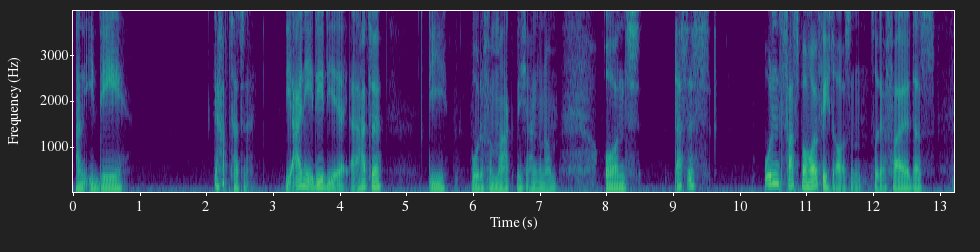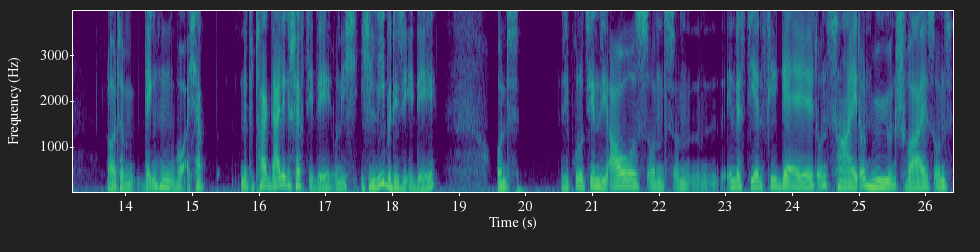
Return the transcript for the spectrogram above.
an Idee gehabt hatte. Die eine Idee, die er hatte, die wurde vom Markt nicht angenommen. Und das ist unfassbar häufig draußen so der Fall, dass Leute denken, boah, ich habe eine total geile Geschäftsidee und ich, ich liebe diese Idee und sie produzieren sie aus und, und investieren viel Geld und Zeit und Mühe und Schweiß und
